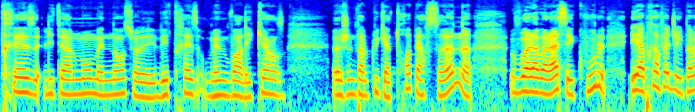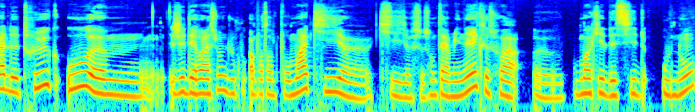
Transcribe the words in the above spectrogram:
13 littéralement maintenant sur les, les 13, ou même voire les 15. je ne parle plus qu'à 3 personnes. Voilà, voilà, c'est cool. Et après, en fait, j'ai eu pas mal de trucs où euh, j'ai des relations du coup importantes pour moi qui, euh, se sont terminées, que ce soit euh, moi qui décide ou non.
